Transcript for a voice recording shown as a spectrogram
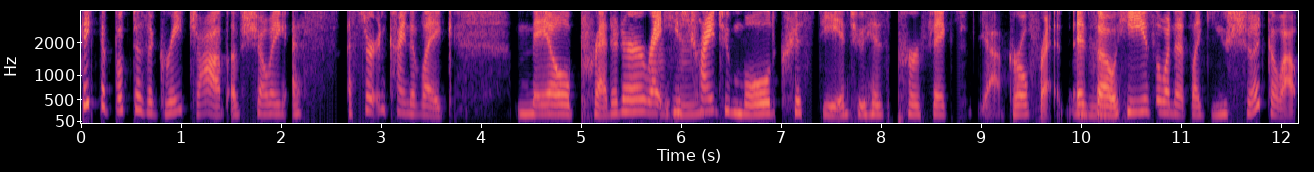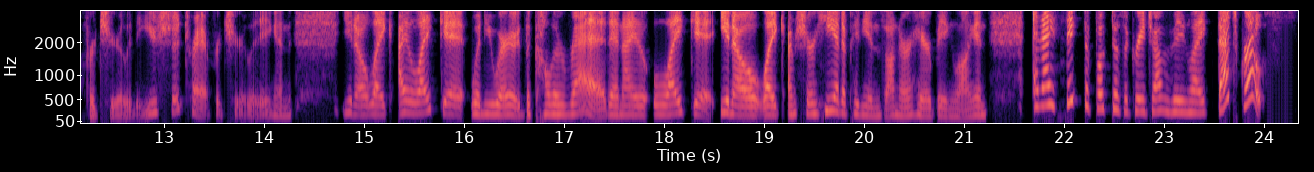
think the book does a great job of showing a, a certain kind of like male predator, right? He's Mhm. trying to mold Christy into his perfect Yeah. girlfriend. And Mhm. so he's the one that's like, you should go out for cheerleading. You should try out for cheerleading. And, you know, like, I like it when you wear the color red and I like it, you know, like I'm sure he had opinions on her hair being long. And, and I think the book does a great job of being like, that's gross,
